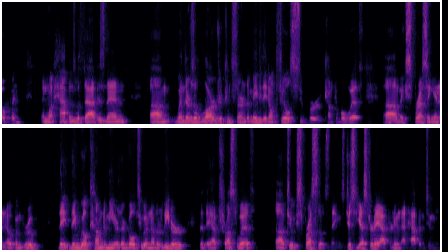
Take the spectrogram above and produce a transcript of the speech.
open. And what happens with that is then um, when there's a larger concern that maybe they don't feel super comfortable with um, expressing in an open group, they they will come to me or they'll go to another leader that they have trust with uh, to express those things. Just yesterday afternoon, that happened to me.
